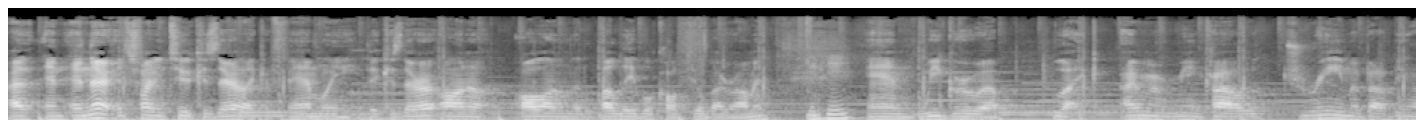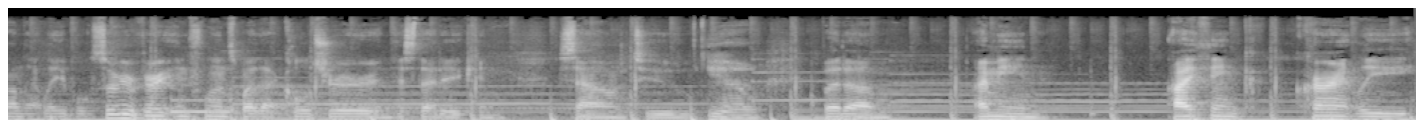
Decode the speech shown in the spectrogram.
I, and and they're, it's funny too because they're like a family because they're on a, all on a, label called Fueled by Ramen, Mm-hmm. and we grew up like I remember me and Kyle would dream about being on that label. So we were very influenced by that culture and aesthetic and sound too. You Yeah. know, but um, I mean, I think currently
